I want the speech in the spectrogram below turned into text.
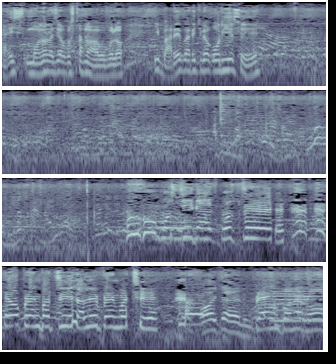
গাইছ মনৰ আজি অৱস্থা নহ'ব বোলো। ই বাৰে বাৰে কিবা কৰি আছে। বসছি গাছ বসছি। এও প্ৰ্যাঙ্ক পাচ্ছি লালিৰ প্ৰ্যাঙ্ক পাচ্ছি। প্ৰ্যাঙ্ক কোনে ৰং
